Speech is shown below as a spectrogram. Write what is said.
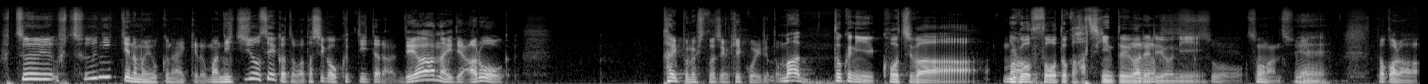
普通普通にっていうのもよくないけど、まあ、日常生活を私が送っていたら出会わないであろうタイプの人たちが結構いると、まあ特に高知はまあ囲碁層とか八金と言われるように、そうそうなんですね、えだから、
